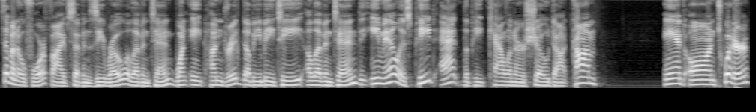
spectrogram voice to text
704 570 1110, 1 800 WBT 1110. The email is pete at thepetekalinershow.com. And on Twitter,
